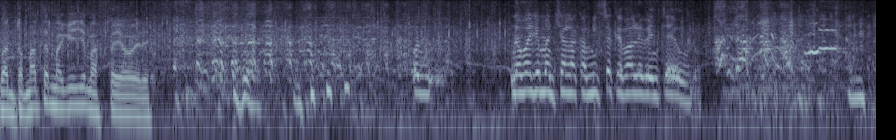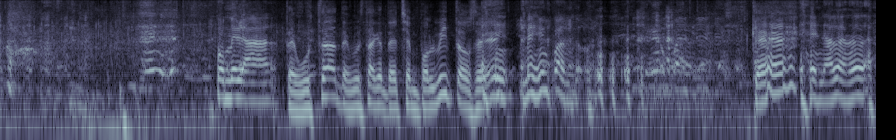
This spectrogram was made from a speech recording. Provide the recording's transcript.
Cuanto más te maquilles, más feo eres. Pues, no vaya a manchar la camisa que vale 20 euros. Pues me la... ¿Te gusta? ¿Te gusta que te echen polvitos, eh? De vez en cuando. ¿Qué? nada, nada.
